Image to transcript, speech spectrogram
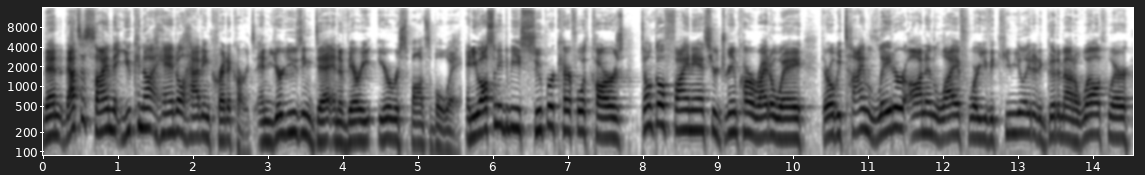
then that's a sign that you cannot handle having credit cards and you're using debt in a very irresponsible way. And you also need to be super careful with cars. Don't go finance your dream car right away. There will be time later on in life where you've accumulated a good amount of wealth where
